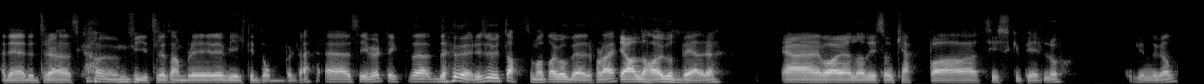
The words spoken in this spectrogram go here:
Det, det tror jeg skal mye til at han blir hvilt i dobbelt der. Eh, Sivert, det, det, høres ut da, som at det har gått bedre for deg? Ja, det har jo gått bedre. Jeg var jo en av de som cappa tyske Pirlo, Gundogan.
